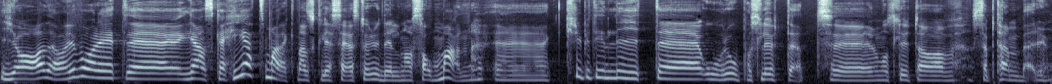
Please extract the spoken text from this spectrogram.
Ja, det har ju varit eh, ganska het marknad skulle jag säga, större delen av sommaren. Eh, krypit in lite oro på slutet, eh, mot slutet av september.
